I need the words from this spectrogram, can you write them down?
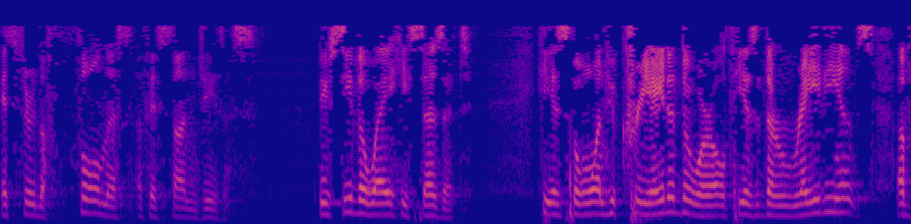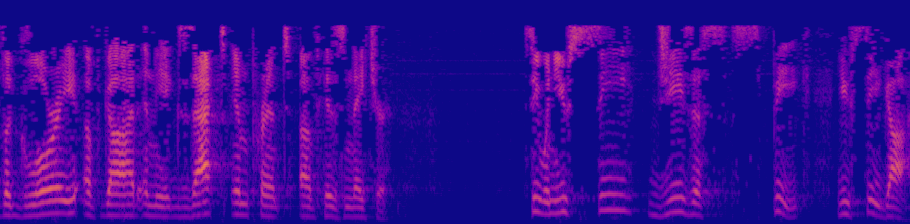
It's through the fullness of his Son, Jesus. Do you see the way he says it? He is the one who created the world. He is the radiance of the glory of God and the exact imprint of his nature. See, when you see Jesus speak, you see God.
